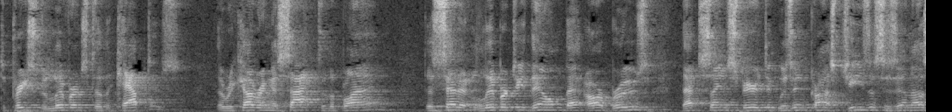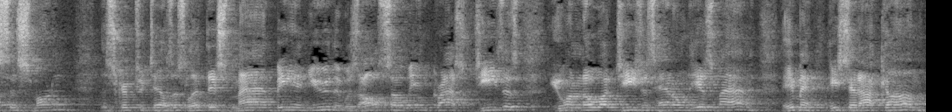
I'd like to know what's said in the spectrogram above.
to preach deliverance to the captives, the recovering of sight to the blind, to set at liberty them that are bruised. That same spirit that was in Christ Jesus is in us this morning. The scripture tells us, let this mind be in you that was also in Christ Jesus. You want to know what Jesus had on his mind? Amen. He said, I come,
